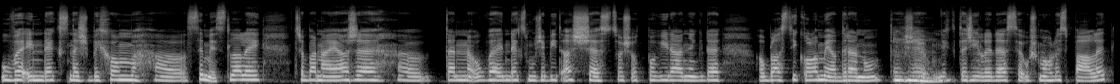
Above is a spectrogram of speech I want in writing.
UV index, než bychom eh, si mysleli. Třeba na jaře eh, ten UV index může být až 6, což odpovídá někde oblasti kolem Jadranu, takže mm-hmm. někteří lidé se už mohli spálit.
